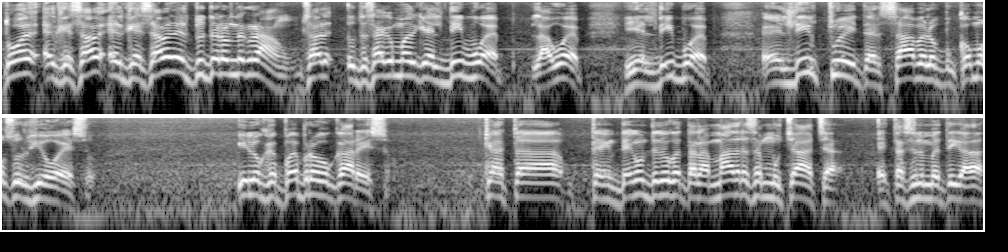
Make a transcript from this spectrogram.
Todo el que sabe, el que sabe del Twitter Underground, usted sabe cómo es que el Deep Web, la web y el Deep Web, el Deep Twitter sabe cómo surgió eso y lo que puede provocar eso. Que hasta, te- tengo entendido que hasta la madre de esa muchacha está siendo investigada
